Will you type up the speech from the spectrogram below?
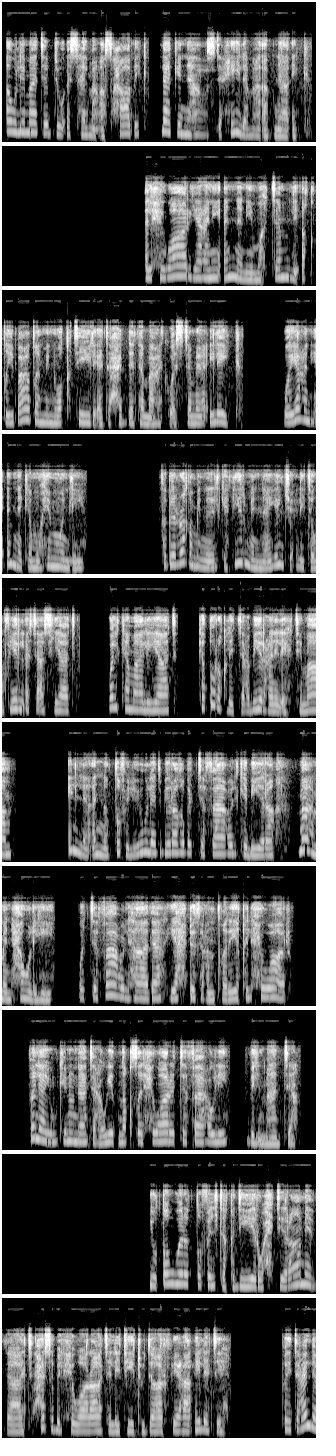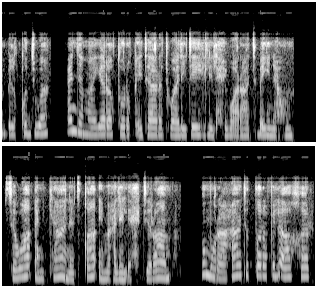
أو لما تبدو أسهل مع أصحابك لكنها مستحيلة مع أبنائك؟ الحوار يعني أنني مهتم لأقضي بعضًا من وقتي لأتحدث معك وأستمع إليك، ويعني أنك مهم لي، فبالرغم من الكثير منا يلجأ لتوفير الأساسيات والكماليات كطرق للتعبير عن الاهتمام إلا أن الطفل يولد برغبة تفاعل كبيرة مع من حوله والتفاعل هذا يحدث عن طريق الحوار. فلا يمكننا تعويض نقص الحوار التفاعلي بالمادة. يطور الطفل تقدير واحترام الذات حسب الحوارات التي تدار في عائلته. فيتعلم بالقدوة عندما يرى طرق إدارة والديه للحوارات بينهم. سواء كانت قائمة على الاحترام ومراعاة الطرف الآخر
